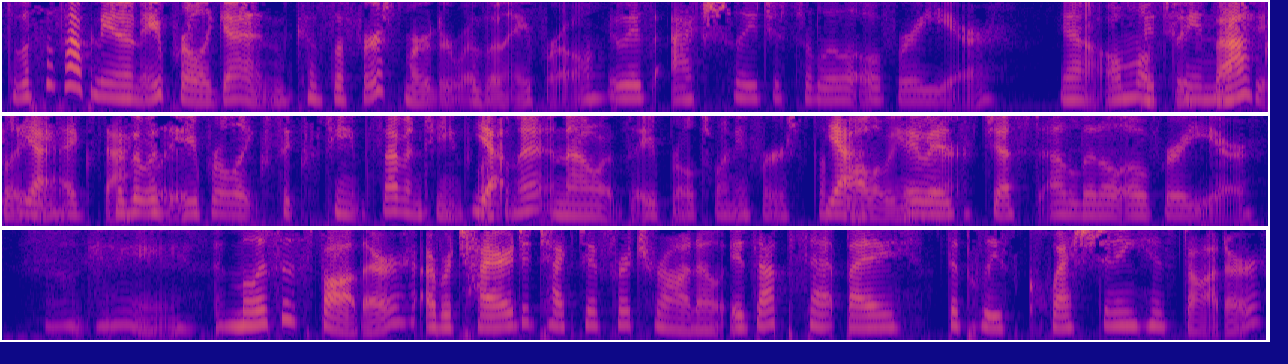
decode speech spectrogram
So this is happening in April again because the first murder was in April. It was actually just a little over a year. Yeah, almost the two- exactly. Because it was. April like 16th, 17th, wasn't it? And now it's April 21st the yeah, following it year. It was just a little over a year. Okay. Melissa's father, a retired detective for Toronto, is upset by the police questioning his daughter,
